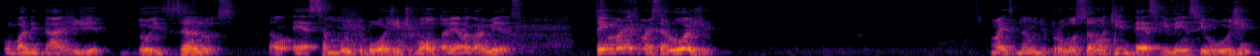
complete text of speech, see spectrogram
com validade de dois anos. Então, essa é muito boa, a gente volta nela agora mesmo. Tem mais, Marcelo, hoje? Mas não de promoção aqui, dessa que vence hoje.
